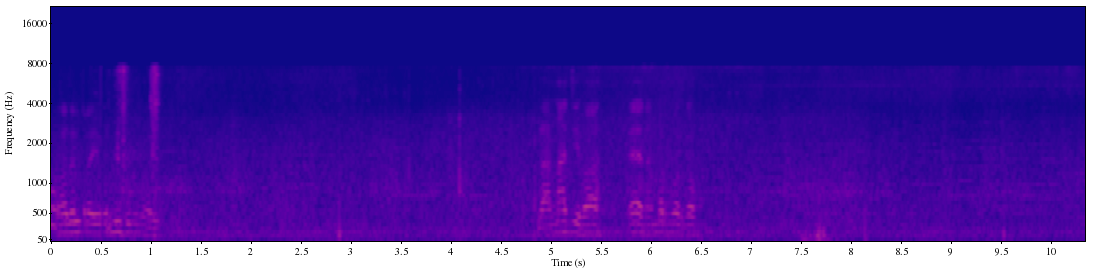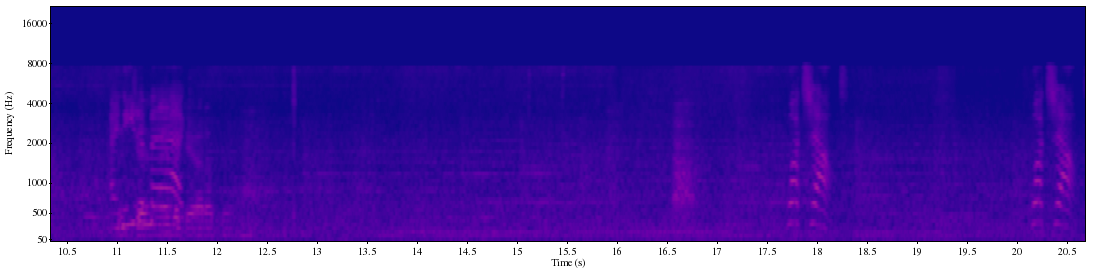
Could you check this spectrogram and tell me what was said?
ഫാദിൽ ഡ്രൈവർ സീറ്റിൽ മാറി എടാ, അണ്ണാച്ചി വാ ഏ number four come I need a mag. കേറാത്ത Watch out. Watch out.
